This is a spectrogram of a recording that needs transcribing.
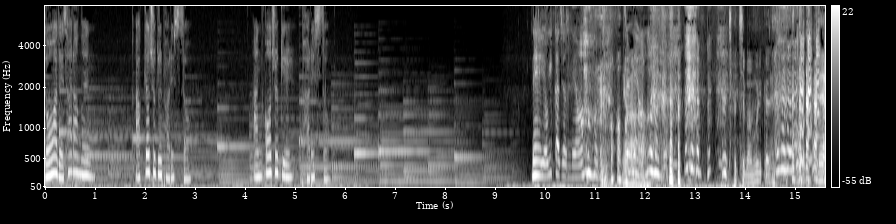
너와 내 사랑은 아껴주길 바랬어. 안 꺼주길 바랬어. 네, 여기까지였네요. 짧네요. 자체 마무리까지. 네.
